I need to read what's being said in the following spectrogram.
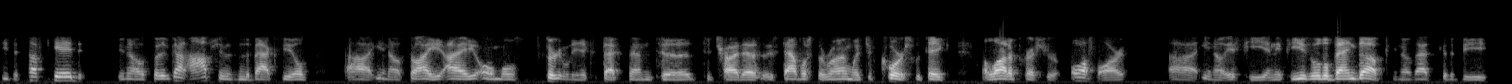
He's a tough kid, you know, so they've got options in the backfield. Uh, you know, so I, I almost certainly expect them to to try to establish the run, which of course would take a lot of pressure off Art. Uh, you know, if he and if he is a little banged up, you know, that's going to be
